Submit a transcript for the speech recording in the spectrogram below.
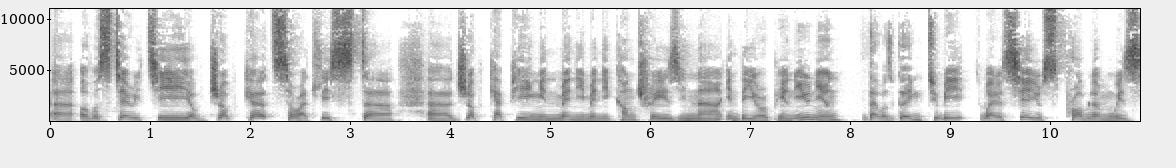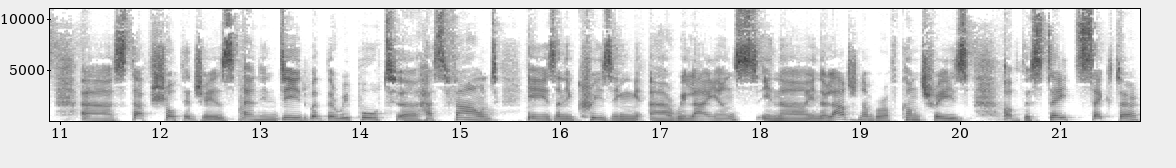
uh, of austerity, of job cuts, or at least job capping in many, many countries in in the European Union, there was going to be, well, a serious problem with uh, staff shortages. And indeed, what the report uh, has found is an increasing uh, reliance in a, in a large number of countries of the state sector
